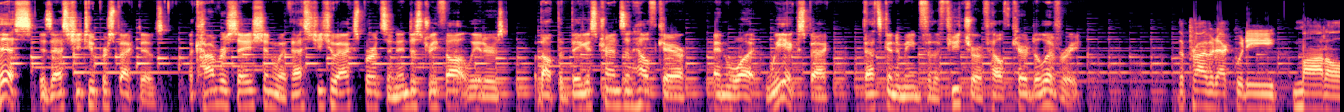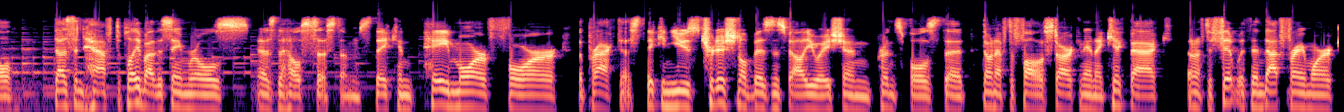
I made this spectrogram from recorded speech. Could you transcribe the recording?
This is SG2 Perspectives, a conversation with SG2 experts and industry thought leaders about the biggest trends in healthcare and what we expect that's going to mean for the future of healthcare delivery. The private equity model doesn't have to play by the same rules as the health systems. They can pay more for the practice. They can use traditional business valuation principles that don't have to follow Stark and anti kickback, don't have to fit within that framework.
